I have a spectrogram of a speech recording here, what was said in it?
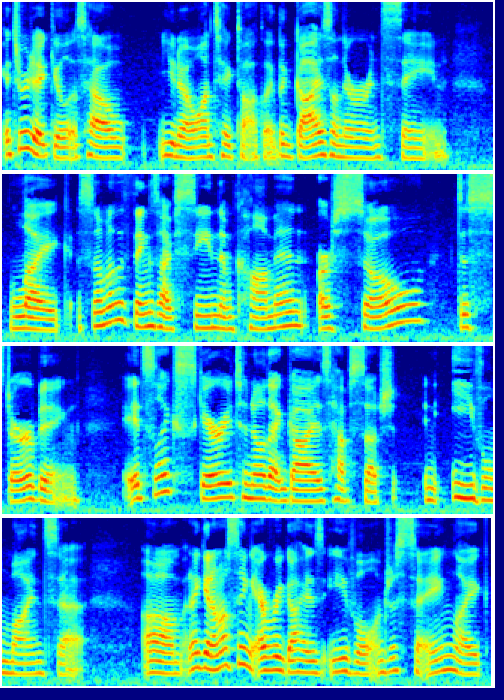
it's ridiculous how, you know, on TikTok like the guys on there are insane. Like some of the things I've seen them comment are so disturbing. It's like scary to know that guys have such an evil mindset. Um and again, I'm not saying every guy is evil. I'm just saying like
